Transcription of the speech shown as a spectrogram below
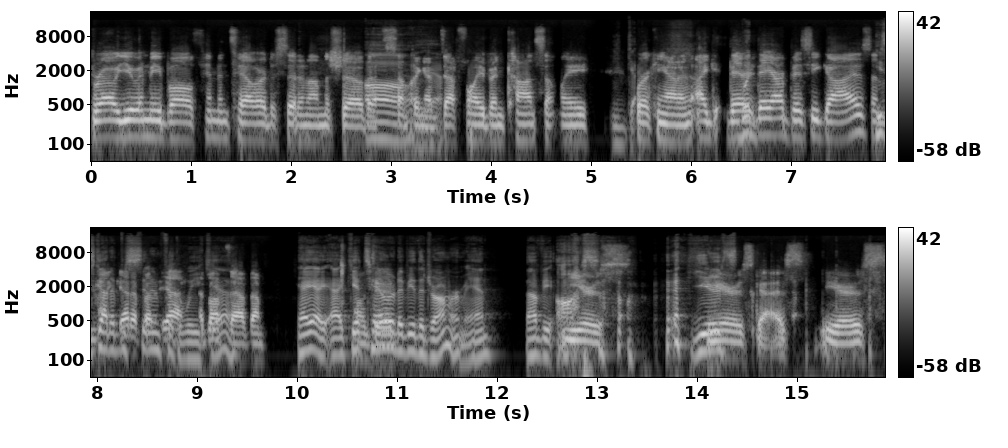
Bro, you and me both, him and Taylor to sit in on the show. That's Oh, something yeah. I've definitely been constantly working on. And I, they're, they are busy guys. And He's gotta I be get it, sitting but for the yeah, week, I'd love yeah. to have them. Yeah, yeah. yeah. Get Oh, Taylor dude. to be the drummer, man. That'd be awesome. Years. Years. Years, guys, years.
